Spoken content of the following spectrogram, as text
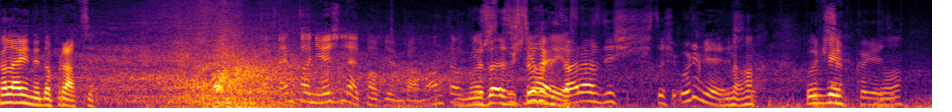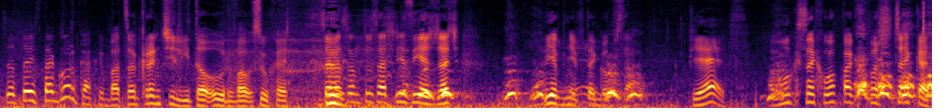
kolejny do pracy. A ten to nieźle, powiem wam. On to No, już słuchaj, jest. zaraz gdzieś coś urwie jeszcze. No, Jak urwie. szybko jedzie. No. Co to jest ta górka chyba, co kręcili, to urwał, słuchaj. Zaraz on tu zacznie zjeżdżać. Jebnie w tego psa. Piec. Mógł se chłopak poszczekać.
